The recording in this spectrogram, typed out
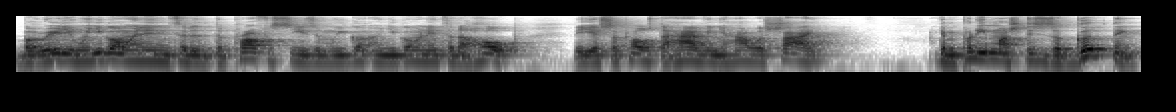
But really, when you're going into the, the prophecies and we go and you're going into the hope that you're supposed to have in Yahweh Shai, then pretty much this is a good thing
